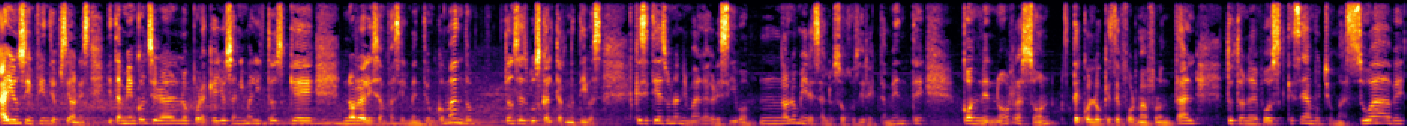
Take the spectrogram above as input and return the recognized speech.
hay un sinfín de opciones y también considerarlo por aquellos animalitos que no realizan fácilmente un comando. Entonces busca alternativas. Que si tienes un animal agresivo, no lo mires a los ojos directamente, con menor razón te coloques de forma frontal, tu tono de voz que sea mucho más suave.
